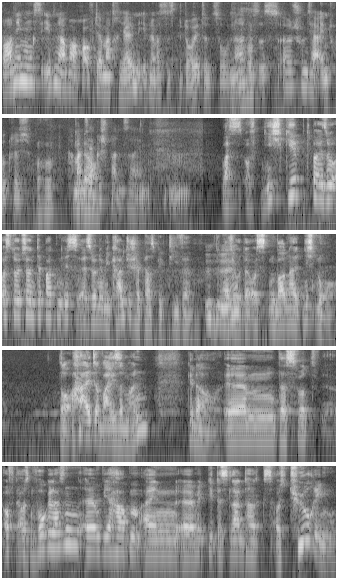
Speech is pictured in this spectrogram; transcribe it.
Wahrnehmungsebene, aber auch auf der materiellen Ebene, was das bedeutet. So, ne? Mhm. Das ist äh, schon sehr eindrücklich. Mhm. Kann man genau. sehr gespannt sein. Was es oft nicht gibt bei so Ostdeutschland-Debatten, ist äh, so eine migrantische Perspektive. Mhm. Also der Osten waren halt nicht nur der alte weise Mann, Genau, ähm, das wird oft außen vor gelassen. Äh, wir haben ein äh, Mitglied des Landtags aus Thüringen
